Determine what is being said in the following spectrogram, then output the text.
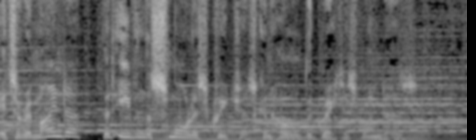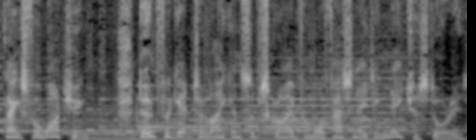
It's a reminder that even the smallest creatures can hold the greatest wonders. Thanks for watching. Don't forget to like and subscribe for more fascinating nature stories.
